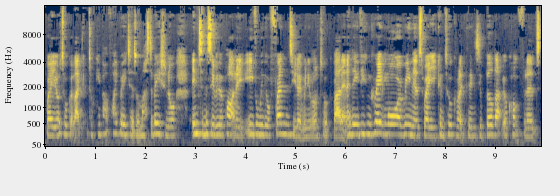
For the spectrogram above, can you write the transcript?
where you're talking like talking about vibrators or masturbation or intimacy with your partner even with your friends you don't really want to talk about it. And i think if you can create more arenas where you can talk about like, things you build up your confidence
